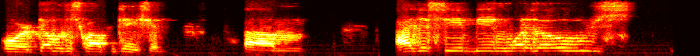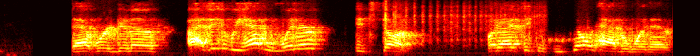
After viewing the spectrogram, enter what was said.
or double disqualification. Um, I just see it being one of those that we're going to. I think if we have a winner, it's done. But I think if we don't have a winner,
